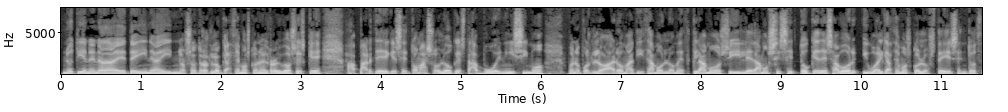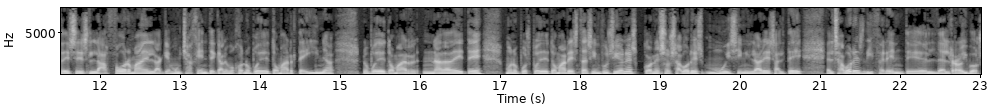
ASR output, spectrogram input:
no tiene nada de teína y nosotros lo que hacemos con el roibos es que, aparte de que se toma solo, que está buenísimo, bueno, pues lo aromatizamos, lo mezclamos y le damos ese toque de sabor igual que hacemos con los tés. Entonces es la forma en la que mucha gente que a lo mejor no puede tomar teína, no puede tomar nada de té, bueno, pues puede tomar estas infusiones con esos sabores muy similares al té. Sabor es diferente, el del roibos,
